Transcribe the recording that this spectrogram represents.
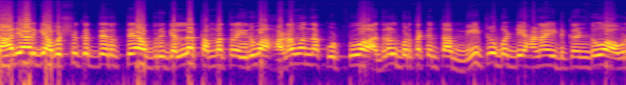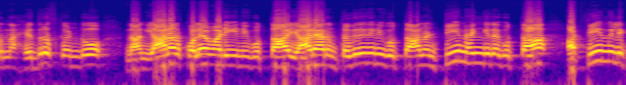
ಯಾರ್ಯಾರಿಗೆ ಅವಶ್ಯಕತೆ ಇರುತ್ತೆ, ಅವ್ರಿಗೆಲ್ಲ ತಮ್ಮ ಹತ್ರ ಇರುವ ಹಣವನ್ನ ಕೊಟ್ಟು ಅದ್ರಲ್ಲಿ ಬರ್ತಕ್ಕಂಥ ಮೀಟ್ರ್ ಬಡ್ಡಿ ಹಣ ಇಟ್ಕೊಂಡು ಅವ್ರನ್ನ ಹೆದರ್ಸ್ಕೊಂಡು, ನಾನು ಯಾರ್ಯಾರು ಕೊಲೆ ಮಾಡಿದೀನಿ ಗೊತ್ತಾ? ಯಾರ್ಯಾರನ್ನ ತೆಗೆದಿದ್ದೀನಿ ಗೊತ್ತಾ? ನನ್ನ ಟೀಮ್ ಹೆಂಗಿದೆ ಗೊತ್ತಾ? ಆ ಟೀಮ್ ಇಲ್ಲಿ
